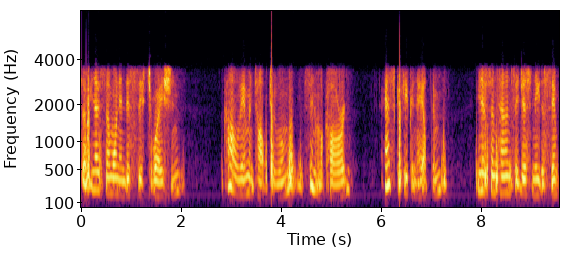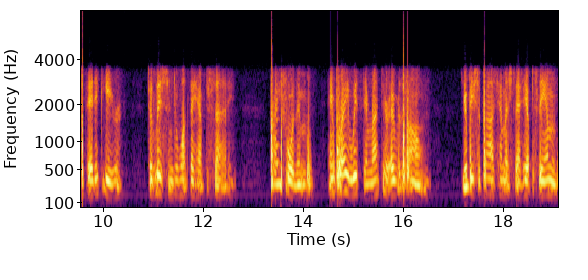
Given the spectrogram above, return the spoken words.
So if you know someone in this situation, call them and talk to them, send them a card, ask if you can help them. You know, sometimes they just need a sympathetic ear to listen to what they have to say. Pray for them and pray with them right there over the phone. You'll be surprised how much that helps them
